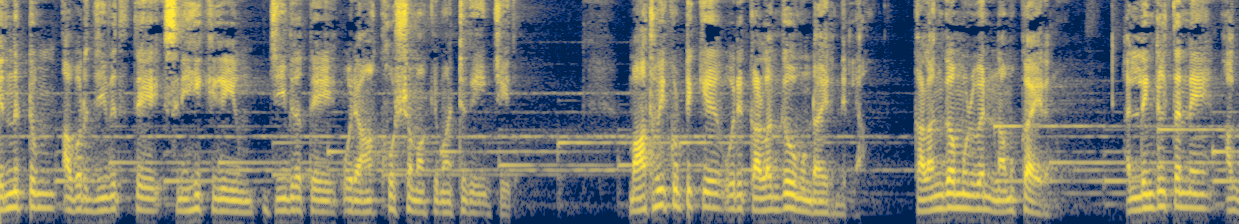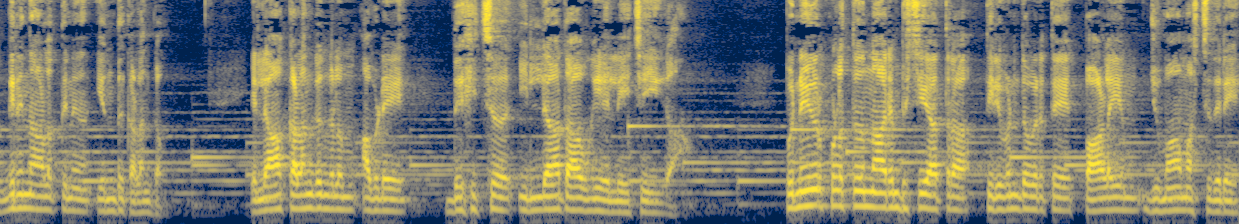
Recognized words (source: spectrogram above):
എന്നിട്ടും അവർ ജീവിതത്തെ സ്നേഹിക്കുകയും ജീവിതത്തെ ഒരു ആഘോഷമാക്കി മാറ്റുകയും ചെയ്തു. മാധവിക്കുട്ടിക്ക് ഒരു കളങ്കവും ഉണ്ടായിരുന്നില്ല. കളങ്കം മുഴുവൻ നമുക്കായിരുന്നു. അല്ലെങ്കിൽ തന്നെ അഗ്നിനാളത്തിന് എന്ത് കളങ്കം? എല്ലാ കളങ്കങ്ങളും അവിടെ ദഹിച്ച് ഇല്ലാതാവുകയല്ലേ ചെയ്യുക. പുന്നയൂർക്കുളത്ത് നിന്ന് ആരംഭിച്ച യാത്ര തിരുവനന്തപുരത്തെ പാളയം ജുമാ മസ്ജിദിലെ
